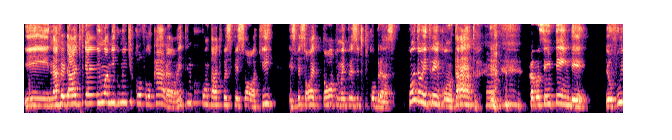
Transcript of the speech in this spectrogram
E, na verdade, aí um amigo me indicou, falou, cara, entre em contato com esse pessoal aqui, esse pessoal é top, uma empresa de cobrança. Quando eu entrei em contato, é. para você entender, eu fui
